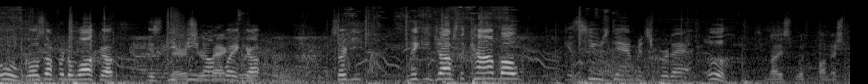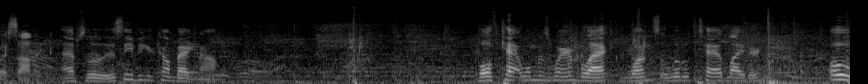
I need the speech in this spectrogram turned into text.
Ooh, goes up for the walk up. Gets DP'd on the wake up. Circa, Nikki drops the combo. Gets huge damage for that. Ugh. Nice whiff punish by Sonic. Absolutely. Let's see if he can come back now. Both Catwoman's wearing black. One's a little tad lighter. Oh,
